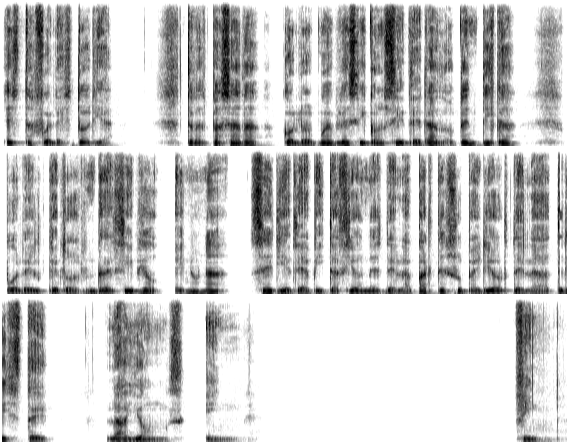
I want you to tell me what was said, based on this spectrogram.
Esta fue la historia, traspasada con los muebles y considerada auténtica por el que los recibió en una serie de habitaciones de la parte superior de la triste Lions Inn. Fim.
